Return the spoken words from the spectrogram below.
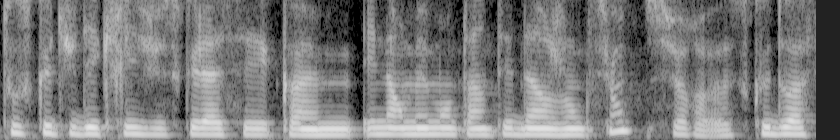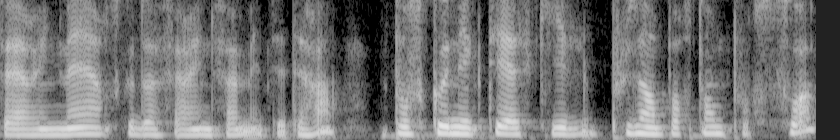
tout ce que tu décris jusque-là, c'est quand même énormément teinté d'injonctions sur ce que doit faire une mère, ce que doit faire une femme, etc., pour se connecter à ce qui est le plus important pour soi.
